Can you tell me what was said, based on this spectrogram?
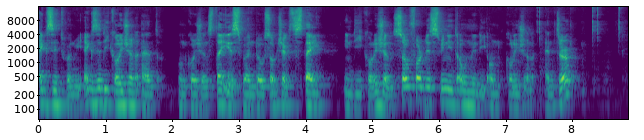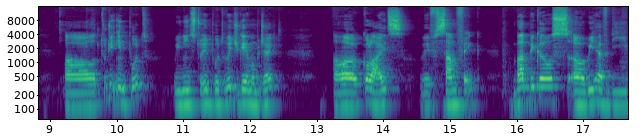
exit when we exit the collision and on collision stay is when those objects stay in the collision. So for this we need only the on collision enter. Uh, to the input we need to input which game object uh, collides with something. But because uh, we have the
